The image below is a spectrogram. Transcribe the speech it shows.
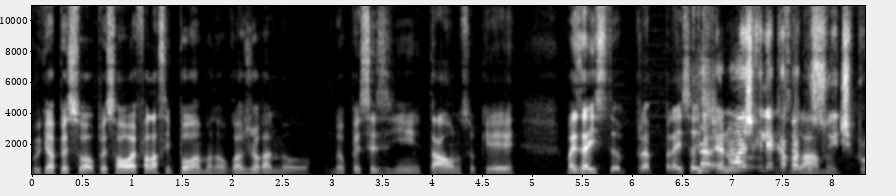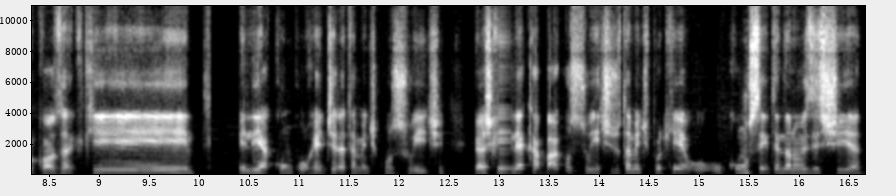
Porque a pessoa, o pessoal vai falar assim, porra, mano, eu gosto de jogar no meu, meu PCzinho e tal, não sei o quê. Mas aí, pra, pra isso aí. Não, eu não acho que ele ia acabar lá, com o mano. Switch por causa que ele ia concorrer diretamente com o Switch. Eu acho que ele ia acabar com o Switch justamente porque o, o conceito ainda não existia.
